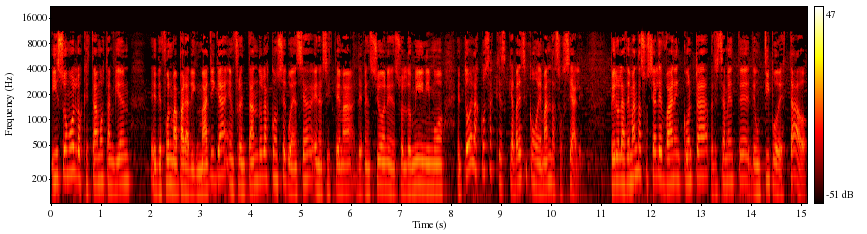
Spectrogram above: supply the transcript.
y somos los que estamos también eh, de forma paradigmática enfrentando las consecuencias en el sistema de pensiones, en sueldo mínimo, en todas las cosas que, aparecen como demandas sociales. Pero las demandas sociales van en contra precisamente de un tipo de Estado,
